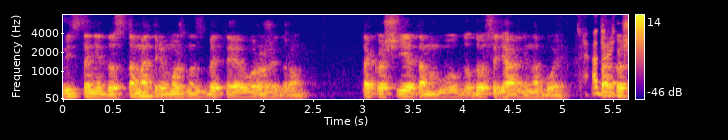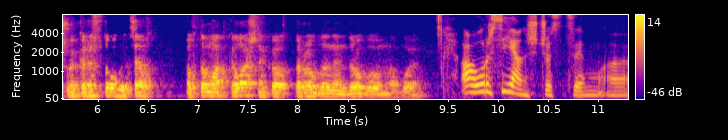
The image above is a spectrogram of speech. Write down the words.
відстані до 100 метрів можна збити ворожий дрон. Також є там досить гарні набої. А до Також використовується автомат Калашникова з переробленим дробовим набоєм. А у росіян що з цим? Е,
